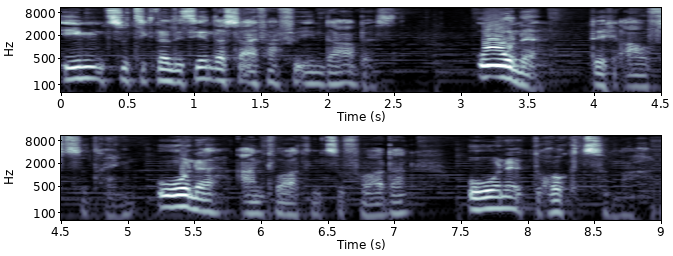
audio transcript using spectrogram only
ihm zu signalisieren, dass du einfach für ihn da bist, ohne dich aufzudrängen, ohne Antworten zu fordern, ohne Druck zu machen.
